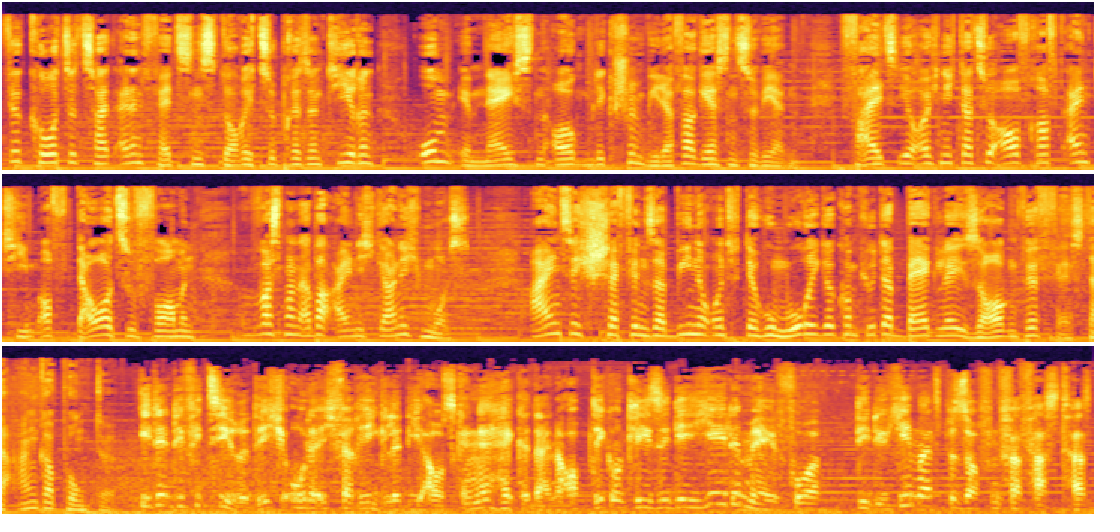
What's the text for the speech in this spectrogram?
für kurze Zeit einen fetzen Story zu präsentieren, um im nächsten Augenblick schon wieder vergessen zu werden. Falls ihr euch nicht dazu aufrafft, ein Team auf Dauer zu formen, was man aber eigentlich gar nicht muss. Einzig Chefin Sabine und der humorige Computer Bagley sorgen für feste Ankerpunkte. Identifiziere dich oder ich verriegle die Ausgänge, hacke deine Optik und lese dir jede Mail vor, die du jemals besoffen verfasst hast,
